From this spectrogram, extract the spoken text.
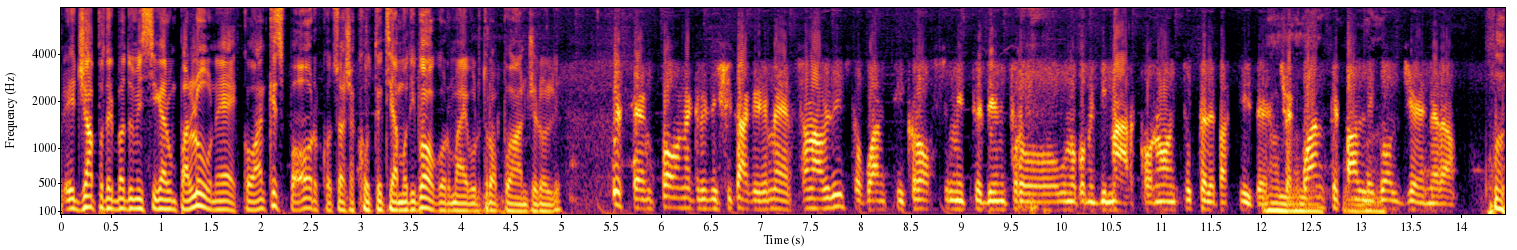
e già potrebbe addomesticare un pallone, ecco, anche sporco, cioè ci accontentiamo di poco ormai, purtroppo, Angelo lì questa è un po' una criticità che è emersa, no? avete visto quanti cross mette dentro uno come Di Marco no? in tutte le partite, oh, cioè no, quante palle no. gol genera. uh,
